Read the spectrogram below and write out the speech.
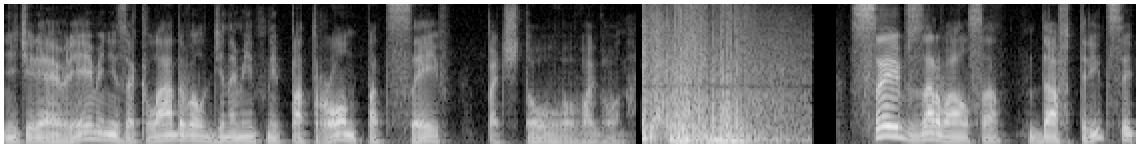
не теряя времени, закладывал динамитный патрон под сейф почтового вагона. Сейф взорвался, дав 30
